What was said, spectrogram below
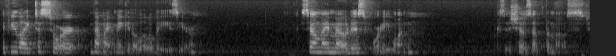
if you like to sort, that might make it a little bit easier. So my mode is 41 because it shows up the most.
